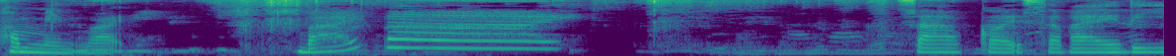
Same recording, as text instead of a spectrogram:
คอมเมนต์ไว้บายบายสาวก่อยสบายดี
